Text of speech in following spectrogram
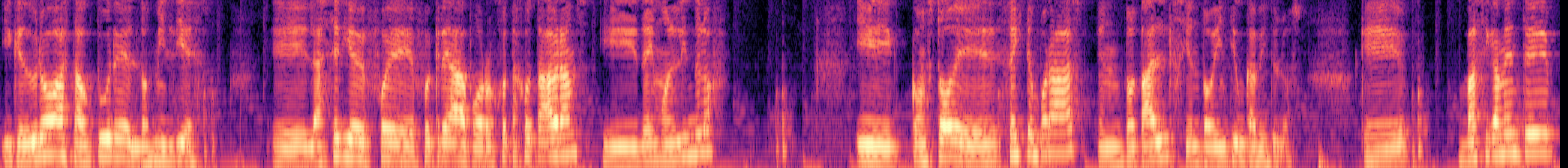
y que duró hasta octubre del 2010. Eh, la serie fue, fue creada por JJ Abrams y Damon Lindelof y constó de 6 temporadas, en total 121 capítulos, que básicamente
